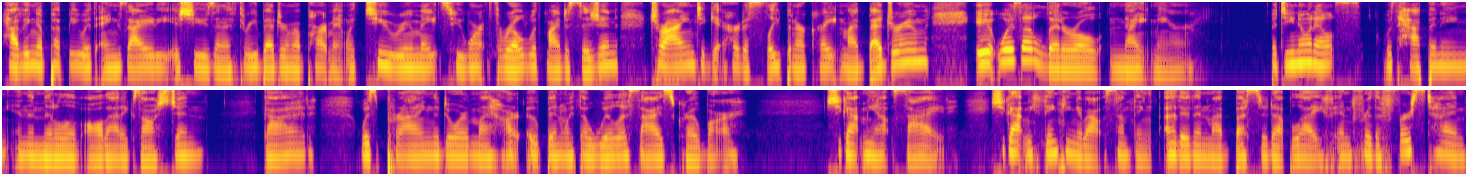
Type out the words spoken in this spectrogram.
Having a puppy with anxiety issues in a three bedroom apartment with two roommates who weren't thrilled with my decision, trying to get her to sleep in her crate in my bedroom, it was a literal nightmare. But do you know what else was happening in the middle of all that exhaustion? God was prying the door of my heart open with a Willa sized crowbar. She got me outside. She got me thinking about something other than my busted up life. And for the first time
